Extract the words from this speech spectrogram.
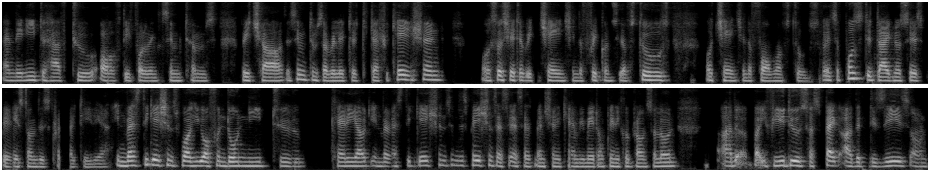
and they need to have two of the following symptoms, which are the symptoms are related to defecation, or associated with change in the frequency of stools or change in the form of stools. So it's a positive diagnosis based on this criteria. Investigations, while you often don't need to carry out investigations in these patients, as, as I mentioned, it can be made on clinical grounds alone. Other, but if you do suspect other disease, on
